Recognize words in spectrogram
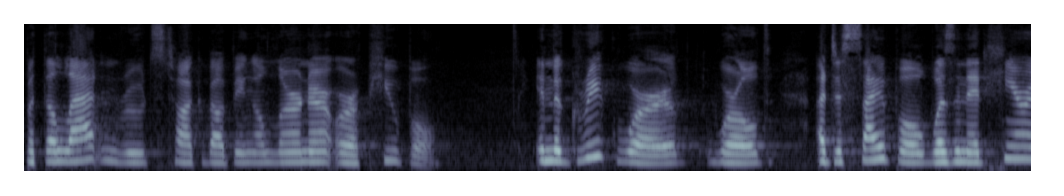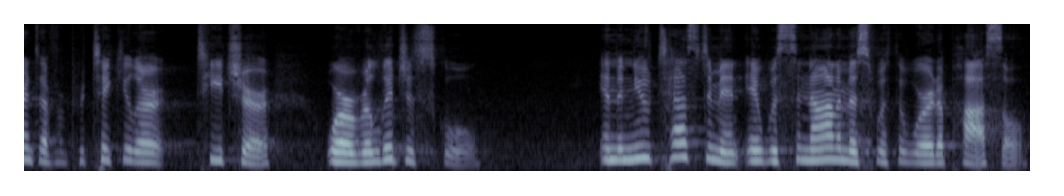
but the Latin roots talk about being a learner or a pupil. In the Greek word, world, a disciple was an adherent of a particular teacher or a religious school. In the New Testament, it was synonymous with the word apostle,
